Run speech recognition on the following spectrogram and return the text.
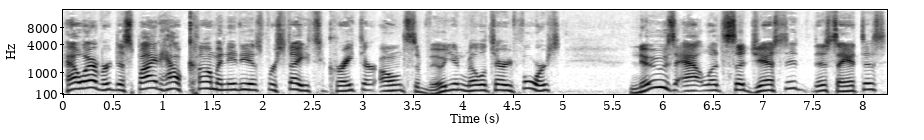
However, despite how common it is for states to create their own civilian military force, news outlets suggested DeSantis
